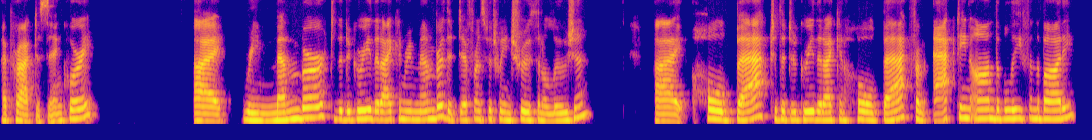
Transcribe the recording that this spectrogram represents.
I practice inquiry. I remember to the degree that I can remember the difference between truth and illusion. I hold back to the degree that I can hold back from acting on the belief in the body.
